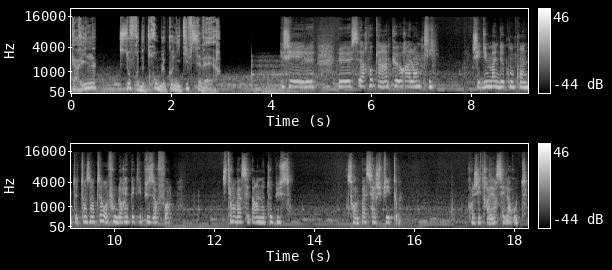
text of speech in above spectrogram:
Karine souffre de troubles cognitifs sévères. J'ai le, le cerveau qui a un peu ralenti. J'ai du mal de comprendre. De temps en temps, il faut me le répéter plusieurs fois. J'étais renversée par un autobus sur le passage piéton quand j'ai traversé la route.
